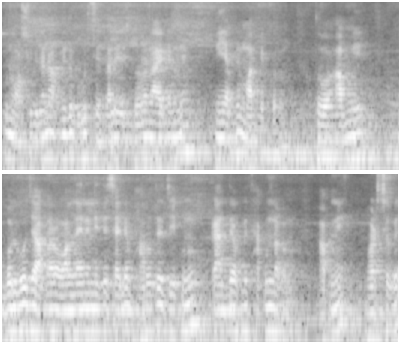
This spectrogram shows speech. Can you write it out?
কোনো অসুবিধা না আপনি তো ঘুরছেন, তাহলে এই ধরনের আইটেম নিয়ে নিয়ে আপনি মার্কেট করুন। তো আমি বলব যে আপনারা অনলাইনে নিতে চাইলে ভারতের যে কোনো প্রান্তে আপনি থাকুন না কেন, আপনি হোয়াটসঅ্যাপে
